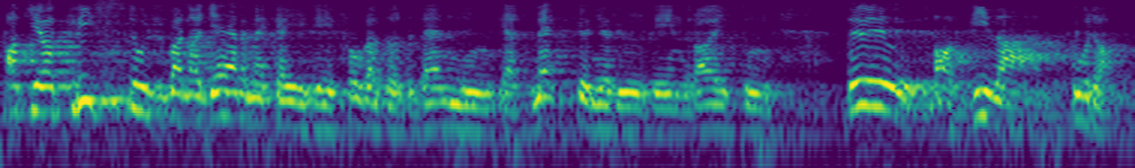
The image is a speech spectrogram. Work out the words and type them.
aki a Krisztusban a gyermekeivé fogadott bennünket, megkönyörülvén rajtunk, ő a világ ura,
